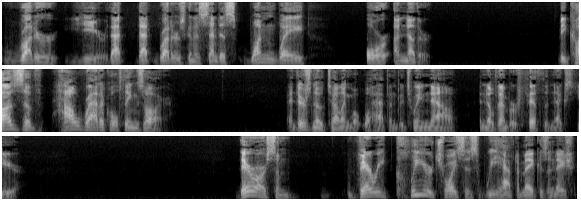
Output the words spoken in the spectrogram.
rudder year. That that rudder is going to send us one way or another because of how radical things are. And there's no telling what will happen between now and November 5th of next year. There are some very clear choices we have to make as a nation.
